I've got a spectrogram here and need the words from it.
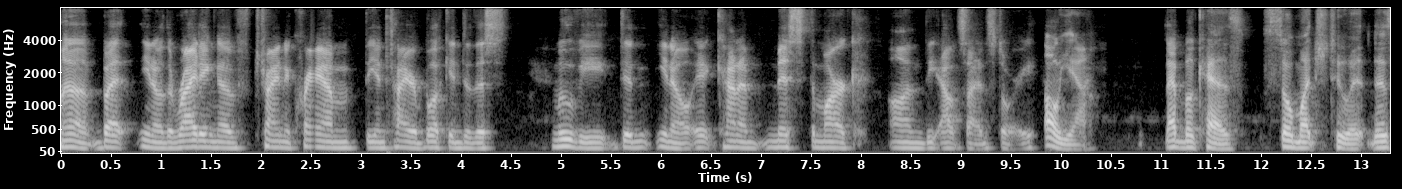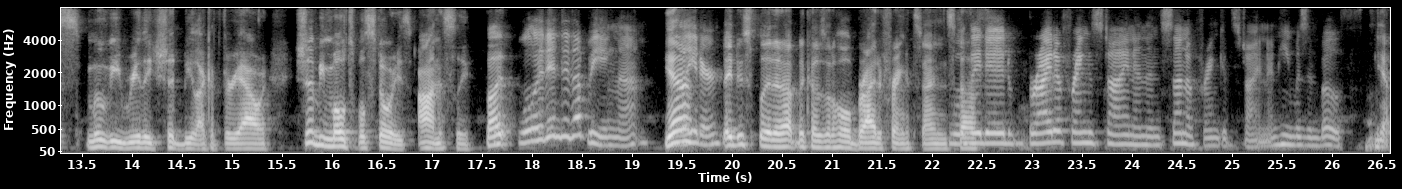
uh, but you know the writing of trying to cram the entire book into this movie didn't you know it kind of missed the mark on the outside story Oh yeah. That book has so much to it. This movie really should be like a three hour, should be multiple stories, honestly. But well, it ended up being that yeah, later. they do split it up because of the whole Bride of Frankenstein and Well, stuff. they did Bride of Frankenstein and then Son of Frankenstein, and he was in both. Yeah.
